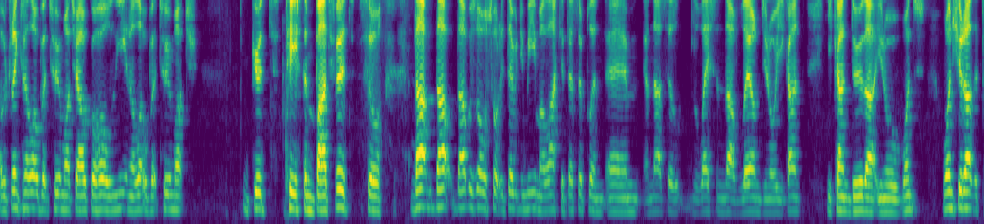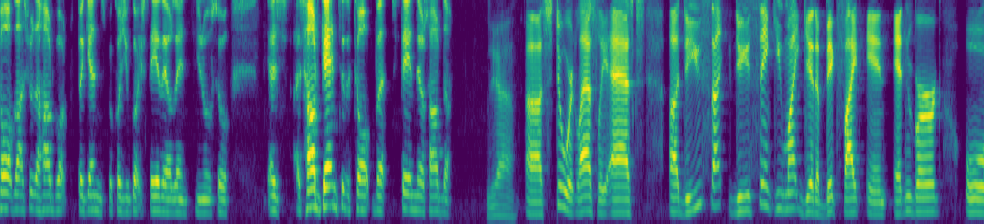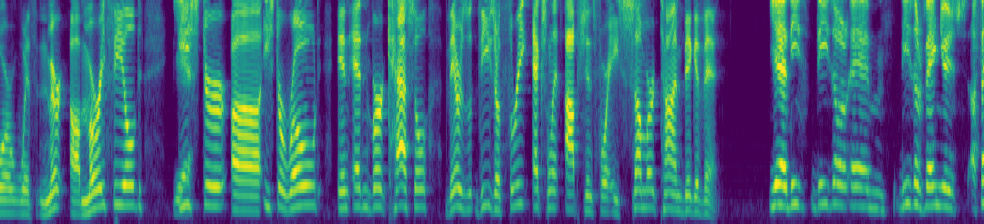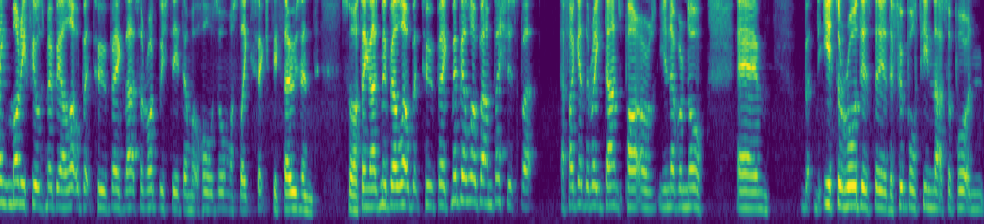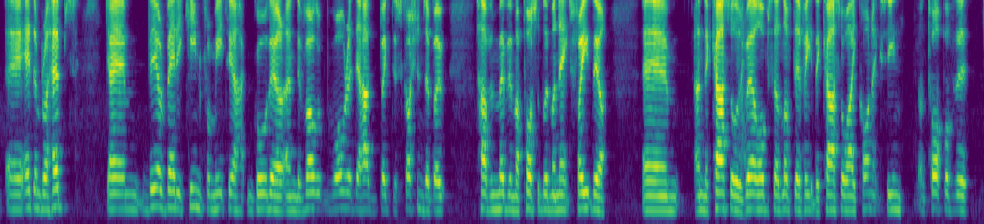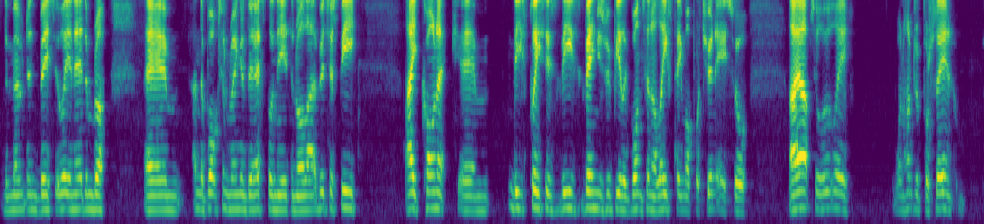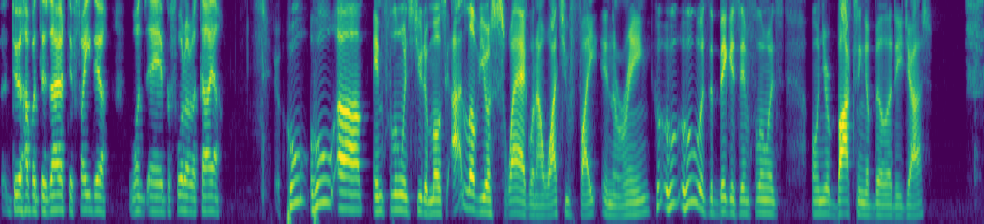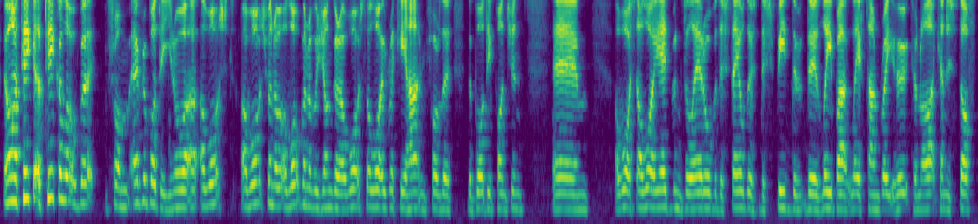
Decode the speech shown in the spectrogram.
I was drinking a little bit too much alcohol and eating a little bit too much good tasting bad food. So that that that was all sort of down to me, my lack of discipline, um, and that's a, the lesson that I've learned. You know, you can't you can't do that. You know, once once you're at the top, that's where the hard work begins because you've got to stay there. Then you know, so it's it's hard getting to the top, but staying there's harder. Yeah. Uh, Stewart lastly asks, uh, do you think do you think you might get a big fight in Edinburgh or with Mur- uh, Murrayfield, yeah. Easter uh, Easter Road in Edinburgh Castle? There's these are three excellent options for a summertime big event. Yeah, these these are um, these are venues. I think Murrayfield's maybe a little bit too big. That's a rugby stadium that holds almost like sixty thousand. So I think that's maybe a little bit too big, maybe a little bit ambitious. But if I get the right dance partner, you never know. Um, but Easter Road is the the football team that's supporting uh, Edinburgh Hibs. Um, they're very keen for me to go there, and they've already had big discussions about having maybe my possibly my next fight there. Um, and the castle as well. Obviously, I'd love to fight the castle iconic scene on top of the, the mountain, basically in Edinburgh, um, and the boxing ring and the Esplanade and all that. It would just be iconic. Um, these places, these venues would be like once in a lifetime opportunity. So, I absolutely, one hundred percent, do have a desire to fight there once uh, before I retire. Who who uh, influenced you the most? I love your swag when I watch you fight in the ring. Who who, who was the biggest influence on your boxing ability, Josh? You know, I take I take a little bit from everybody. You know, I, I watched I watched when I, a lot when I was younger. I watched a lot of Ricky Hatton for the, the body punching. Um, I watched a lot of Edwin Valero with the style, the, the speed, the, the lay back left hand right hook and all that kind of stuff.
